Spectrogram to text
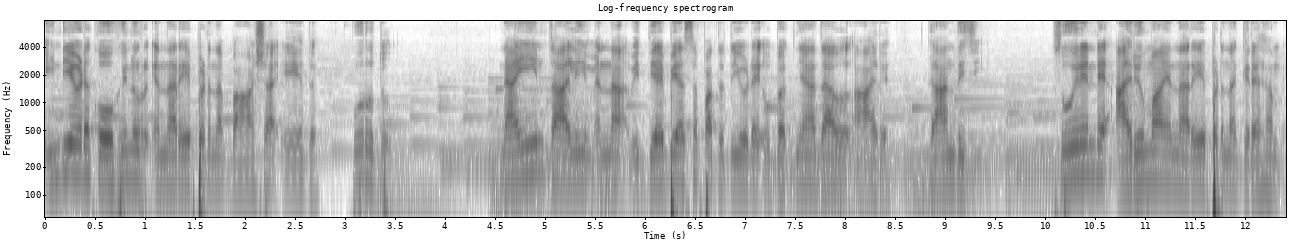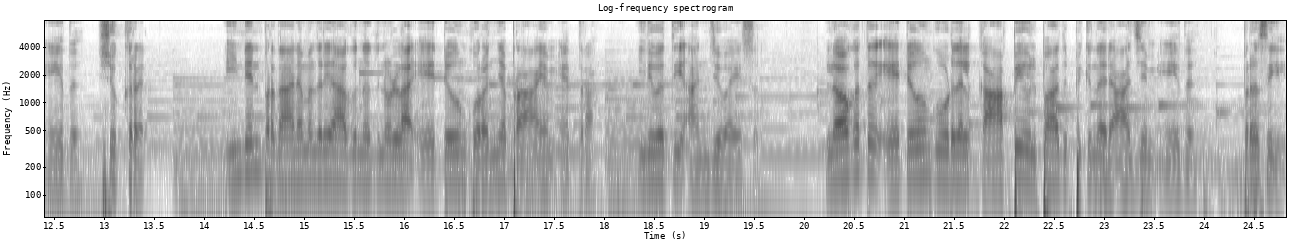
ഇന്ത്യയുടെ കോഹിനൂർ എന്നറിയപ്പെടുന്ന ഭാഷ ഏത്? ഉറുദു. നയീം താലീം എന്ന വിദ്യാഭ്യാസ പദ്ധതിയുടെ ഉപജ്ഞാതാവ് ആര്? ഗാന്ധിജി. സൂര്യന്റെ അരുമ എന്നറിയപ്പെടുന്ന ഗ്രഹം ഏത്? ശുക്രൻ. ഇന്ത്യൻ പ്രധാനമന്ത്രിയാകുന്നതിനുള്ള ഏറ്റവും കുറഞ്ഞ പ്രായം എത്ര? ഇരുപത്തി അഞ്ച് വയസ്സ്. ലോകത്ത് ഏറ്റവും കൂടുതൽ കാപ്പി ഉൽപ്പാദിപ്പിക്കുന്ന രാജ്യം ഏത്? ബ്രസീൽ.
